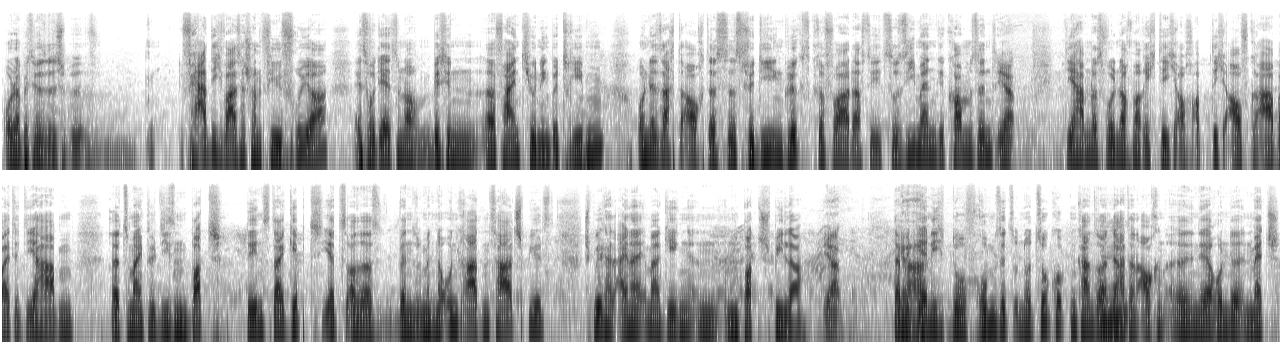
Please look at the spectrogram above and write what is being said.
Oder beziehungsweise äh, fertig war es ja schon viel früher. Es wurde jetzt nur noch ein bisschen äh, Feintuning betrieben. Und er sagte auch, dass es für die ein Glücksgriff war, dass sie zu Siemens gekommen sind. ja, Die haben das wohl nochmal richtig auch optisch aufgearbeitet. Die haben äh, zum Beispiel diesen Bot, den es da gibt, jetzt, also das, wenn du mit einer ungeraden Zahl spielst, spielt halt einer immer gegen einen, einen Bot-Spieler. ja. Damit Ja. der nicht doof rumsitzt und nur zugucken kann, sondern der hat dann auch äh, in der Runde ein Match.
